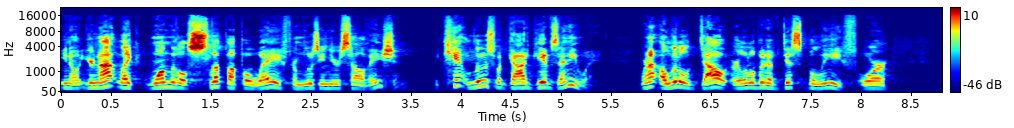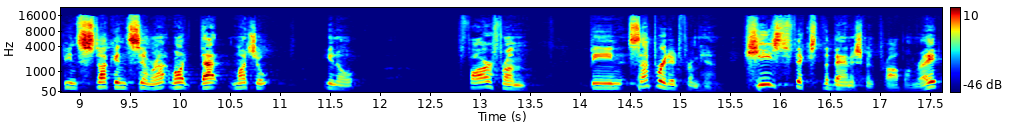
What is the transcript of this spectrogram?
you know, you're not like one little slip up away from losing your salvation. You can't lose what God gives anyway. We're not a little doubt or a little bit of disbelief or being stuck in sin. We're not we're like that much, uh, you know, far from being separated from him. He's fixed the banishment problem, right?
